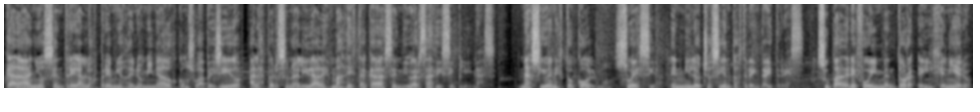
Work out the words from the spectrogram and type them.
cada año se entregan los premios denominados con su apellido a las personalidades más destacadas en diversas disciplinas. Nació en Estocolmo, Suecia, en 1833. Su padre fue inventor e ingeniero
